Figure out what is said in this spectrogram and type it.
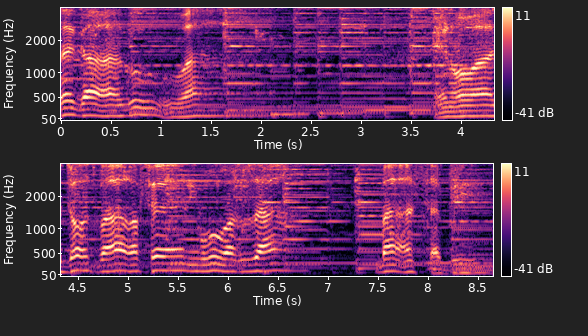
בגעגוע. הן רועדות בערפל עם רוח זר בעשבים.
